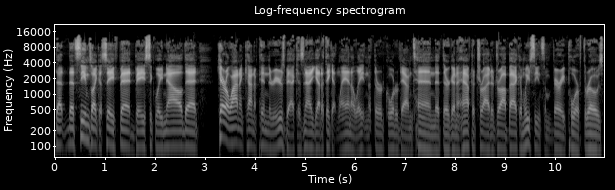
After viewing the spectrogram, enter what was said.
that that seems like a safe bet. Basically, now that Carolina kind of pinned their ears back because now you got to think Atlanta late in the third quarter down 10 that they're going to have to try to drop back. And we've seen some very poor throws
